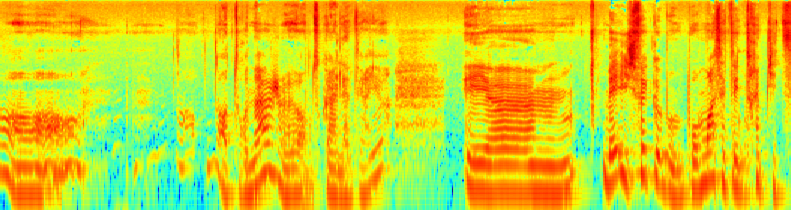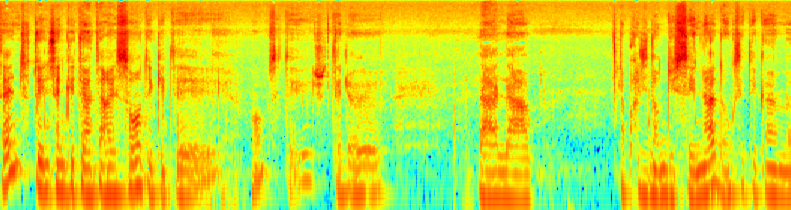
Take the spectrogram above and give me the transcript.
en, en, tournage, en tout cas à l'intérieur. Et, euh, mais il se fait que, bon, pour moi, c'était une très petite scène. C'était une scène qui était intéressante et qui était. Bon, c'était, j'étais le, la, la, la, présidente du Sénat, donc c'était quand même.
